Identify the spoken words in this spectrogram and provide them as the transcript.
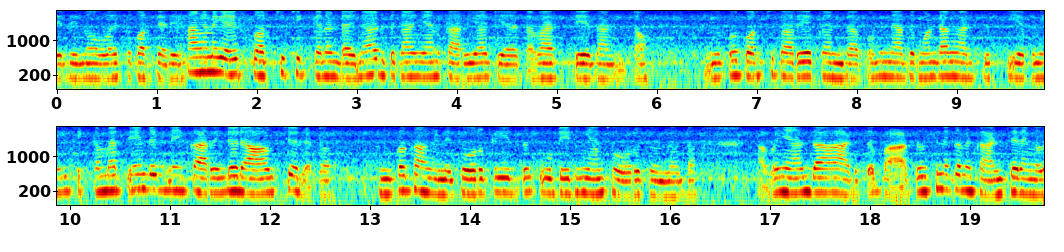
ഏതിനും ഓളായിട്ട് കുറച്ച് നേരം അങ്ങനെ കേസ് കുറച്ച് ചിക്കൻ ഉണ്ടായിരുന്നു അടുത്തേക്കാണ് ഞാൻ കറിയാക്കിയത് കേട്ടോ വരട്ടിയതാണ് കേട്ടോ. ഇനിയിപ്പോൾ കുറച്ച് കറിയൊക്കെ ഉണ്ട്. അപ്പോൾ പിന്നെ അതും കൊണ്ട് അങ്ങ് അഡ്ജസ്റ്റ് ചെയ്യുക പിന്നെ ഈ ചിക്കൻ വരട്ടിയതിന്റെ പിന്നെ ഈ കറിന്റെ ഒരു ആവശ്യമില്ല കേട്ടോ. നമുക്കൊക്കെ അങ്ങനെ ചോറൊക്കെ ഇത് കൂട്ടിയിട്ട് ഞാൻ ചോറ് തിന്നു കേട്ടോ. അപ്പോൾ ഞാൻ ഇതാ അടുത്ത പാത്തൂസിനൊക്കെ ഒന്ന് കാണിച്ചു തരാം. ഞങ്ങൾ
